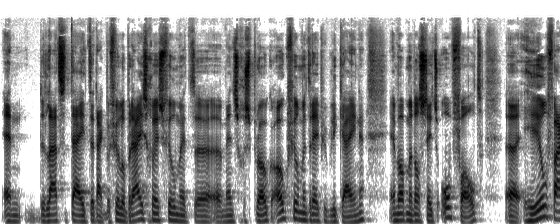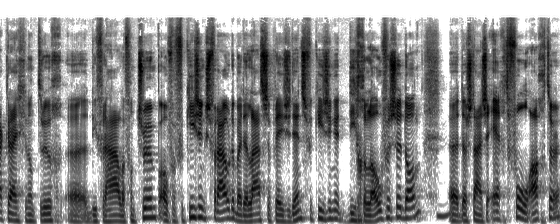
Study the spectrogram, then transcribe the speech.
En de laatste tijd, nou, ik ben veel op reis geweest... veel met mensen gesproken, ook veel met republikeinen. En wat me dan steeds opvalt... heel vaak krijg je dan terug die verhalen van Trump... over verkiezingsfraude bij de laatste presidentsverkiezingen. Die geloven ze dan. Eh, daar staan ze echt vol achter.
